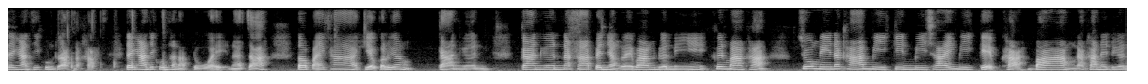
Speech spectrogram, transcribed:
ได้งานที่คุณรักนะคะ ได้งานที่คุณถนัดด้วยนะจ๊ะ ต่อไปค่ะ เกี่ยวกับเรื่องการเงิน การเงินนะคะเป็นอย่างไรบ้างเดือนนี้ขึ้นมาค่ะ ช่วงนี้นะคะมีกินมีใช้มีเก็บค่ะ บ้างนะคะในเดือน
